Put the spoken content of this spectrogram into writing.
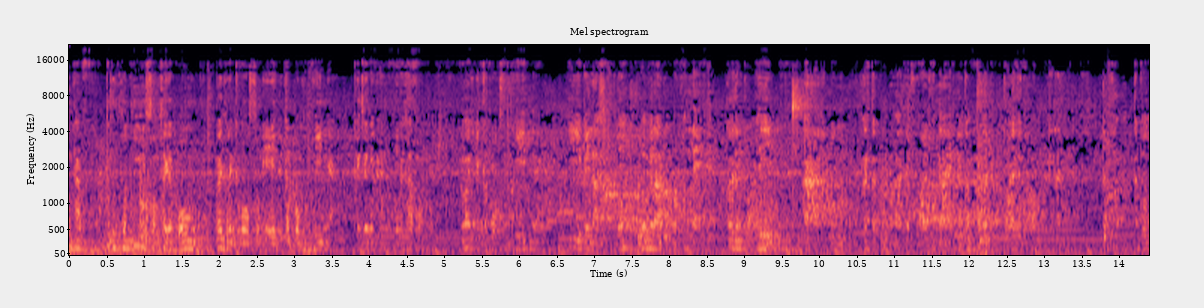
นครับทุกคนที่สวมใส่กระโปรงไม่ว่าจะเป็นกระโปรงทรงเอหรือกระโปรงของพีทเนี่ยเคยเจอปัญหาแบบนี้ไหมครับผมไม่ว่าจะเป็นกระโปรงของพีทเนี่ยที่เวลาขับรถหรือว่าเวลาโดนรถพัดแรงก็จะปล่อให้อ่าลมถ้าเกิดลมอาจะปล่อยเข้ได้แล้วก็จะปล่อยให้เราออกได้แล้วก็กระโปรง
